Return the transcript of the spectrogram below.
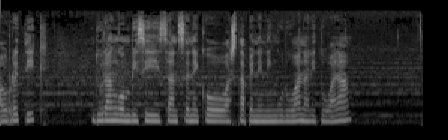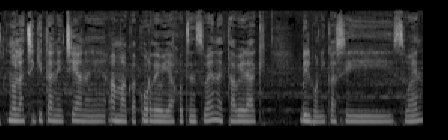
aurretik, Durangon bizi izan zeneko astapenen inguruan aritu gara. Nola txikitan etxean eh, amak akordeoia jotzen zuen eta berak Bilbon ikasi zuen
